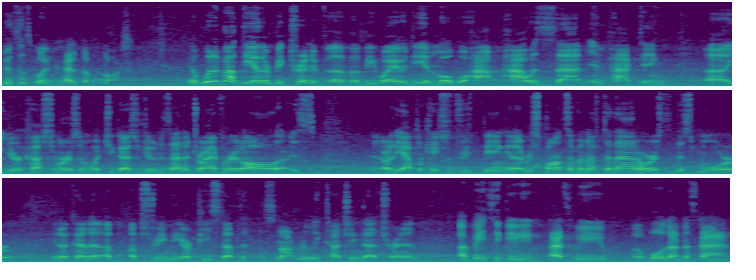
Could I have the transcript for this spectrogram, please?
this is going to help them a lot. And what about the other big trend of, of BYOD and mobile? How, how is that impacting uh, your customers and what you guys are doing? Is that a driver at all? Is, are the applications being uh, responsive enough to that, or is this more, you know, kind of up, upstream ERP stuff that's not really touching that trend? Uh, basically, as we uh, both understand,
